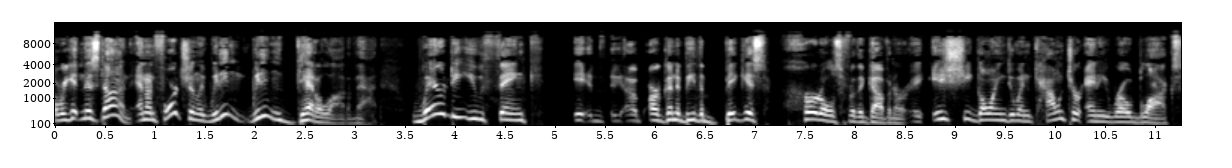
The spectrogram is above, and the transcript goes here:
we're getting this done. And unfortunately, we didn't we didn't get a lot of that. Where do you think? It, uh, are going to be the biggest hurdles for the governor? Is she going to encounter any roadblocks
